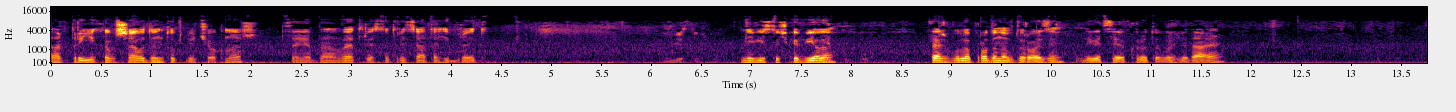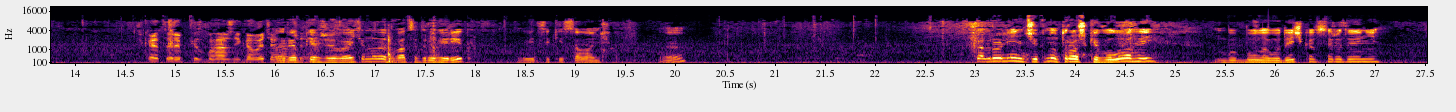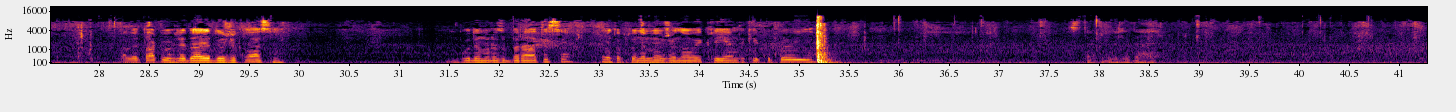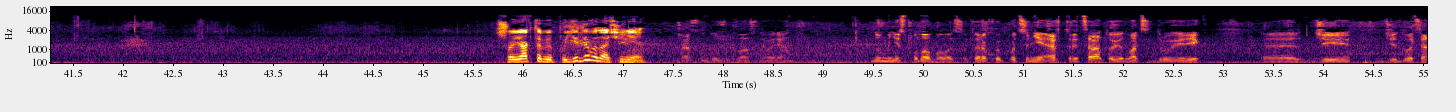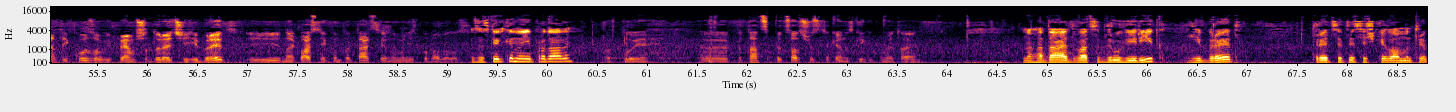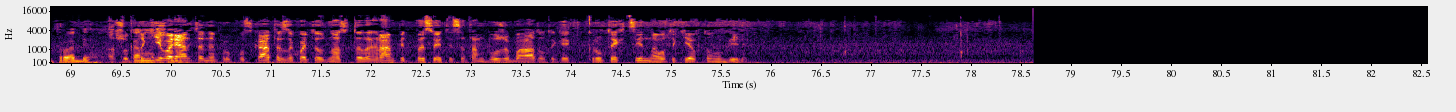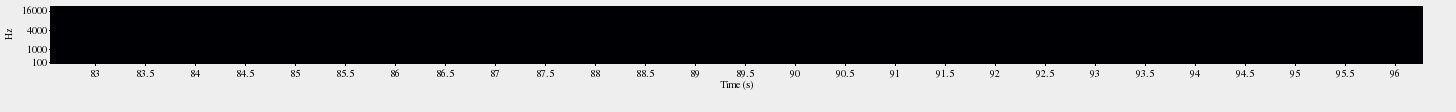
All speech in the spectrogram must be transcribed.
Так, приїхав ще один туплячок наш. Це є BMW 330 гібрид. Невісточка. Невісточка біла. Теж була продана в дорозі. Дивіться, як круто виглядає. Чекайте, рибки з багажника витягнути? Рибки вже витягнули, 22 рік. Дивіться, який салончик. А? Кавролінчик, ну трошки вологий, бо була водичка всередині. Але так виглядає дуже класно. Будемо розбиратися. Ну, тобто не ми вже новий клієнт, який купив її. Ось так виглядає. Що, як тобі? Поїде вона чи ні? Чесно, дуже класний варіант. Ну, мені сподобалося. Ти рахуй по ціні F30, 22 рік, G, G20 кузов, і прям що, до речі, гібрид, і на класній комплектації, ну мені сподобалося. За скільки ми її продали? Вартує. Е, 15500, щось таке, наскільки пам'ятаю. Нагадаю, 22 рік, гібрид, 30 тисяч кілометрів пробіг. А щоб Така такі машина. варіанти не пропускати, заходьте до нас в Телеграм, підписуйтеся, там дуже багато таких крутих цін на отакі автомобілі.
